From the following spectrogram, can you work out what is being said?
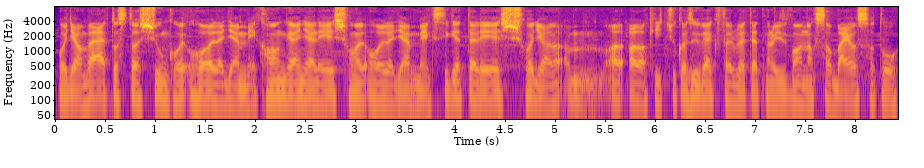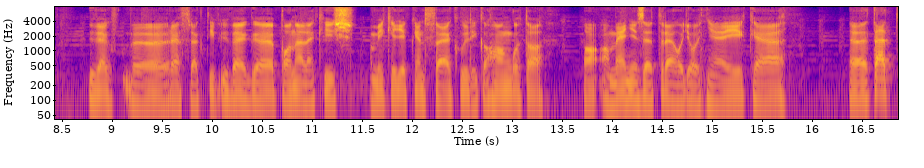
hogyan változtassunk, hol, hol legyen még hangányelés, hol, hol legyen még szigetelés, hogyan mm, alakítsuk az üvegfelületet, mert itt vannak szabályozható üveg, reflektív üvegpanelek is, amik egyébként felküldik a hangot a, a, a mennyezetre, hogy ott nyeljék el. Tehát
